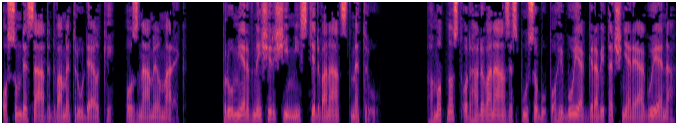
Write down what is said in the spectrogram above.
82 metrů délky, oznámil Marek. Průměr v nejširším místě 12 metrů. Hmotnost odhadovaná ze způsobu pohybu, jak gravitačně reaguje na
